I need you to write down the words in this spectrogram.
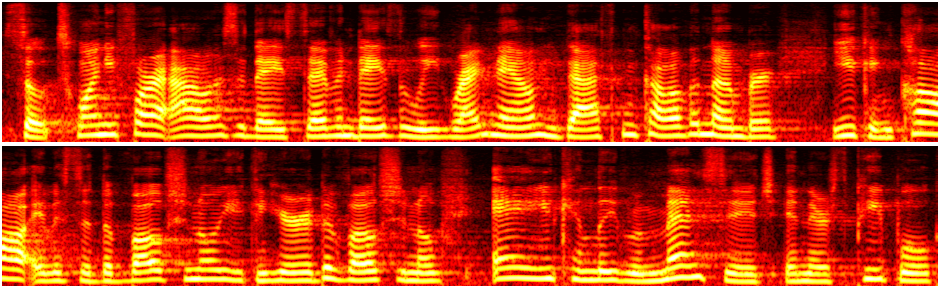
So 24 hours a day, seven days a week. Right now, you guys can call the number. You can call if it's a devotional. You can hear a devotional, and you can leave a message. And there's people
